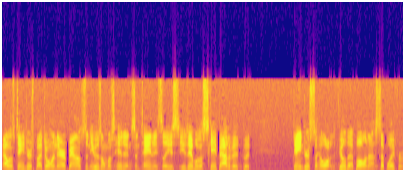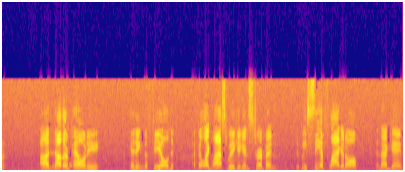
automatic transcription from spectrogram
That was dangerous by Dorn there. Bounced, and he was almost hit instantaneously. He was able to escape out of it, but dangerous to hold, field that ball and not step away from it. Another penalty hitting the field. I feel like last week against Turpin, did we see a flag at all in that game?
